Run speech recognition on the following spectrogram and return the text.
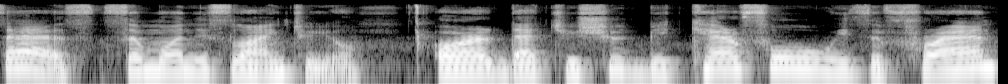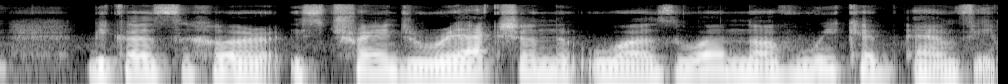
says someone is lying to you or that you should be careful with a friend because her strange reaction was one of wicked envy?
